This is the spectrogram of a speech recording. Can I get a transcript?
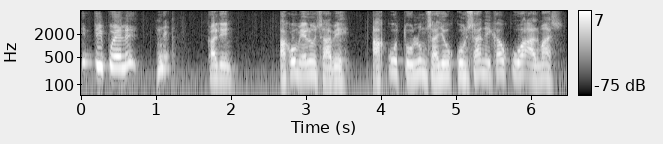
Hindi pwede. Hindi. Kalin, ako meron sabi, ako tulong sa'yo kung saan ikaw kuha almas.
